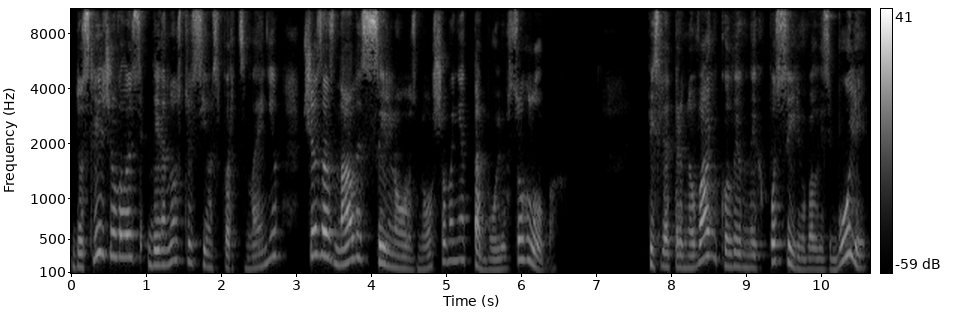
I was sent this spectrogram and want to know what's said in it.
Досліджувалось 97 спортсменів, що зазнали сильного зношування та болю в суглобах. Після тренувань, коли в них посилювались болі,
